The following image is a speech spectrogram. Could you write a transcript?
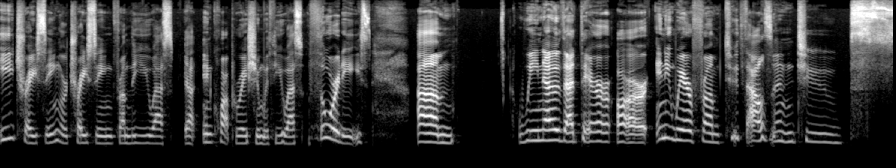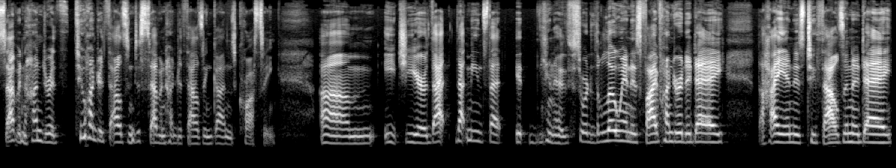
e tracing or tracing from the US uh, in cooperation with US authorities, um, we know that there are anywhere from 2,000 to 700, 200,000 to 700,000 guns crossing um, each year. That that means that it, you know, sort of the low end is 500 a day, the high end is 2,000 a day.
